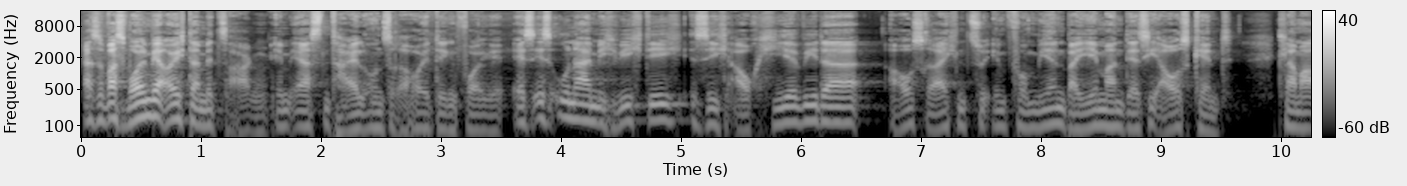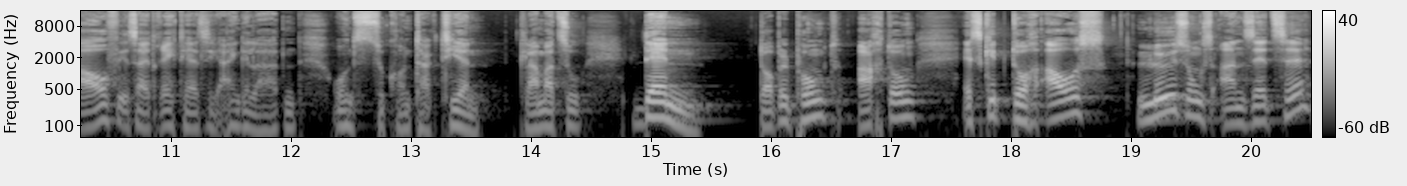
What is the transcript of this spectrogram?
Also was wollen wir euch damit sagen im ersten Teil unserer heutigen Folge? Es ist unheimlich wichtig, sich auch hier wieder ausreichend zu informieren bei jemandem, der sie auskennt. Klammer auf, ihr seid recht herzlich eingeladen, uns zu kontaktieren. Klammer zu. Denn, Doppelpunkt, Achtung, es gibt durchaus Lösungsansätze,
